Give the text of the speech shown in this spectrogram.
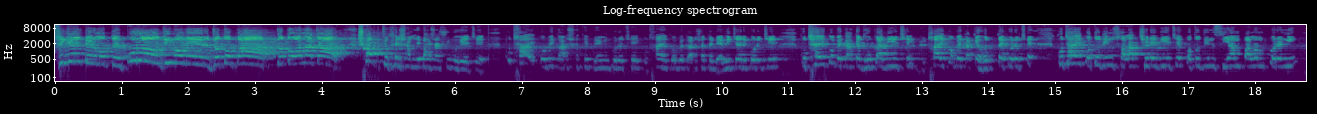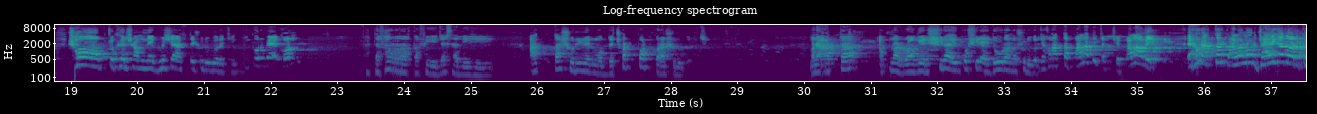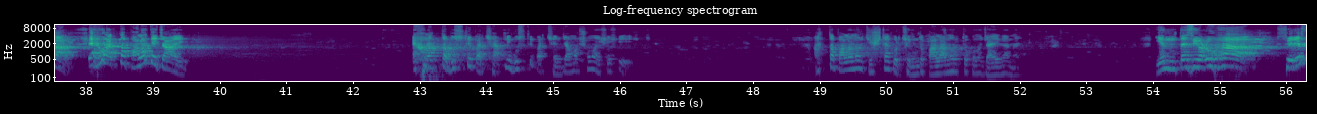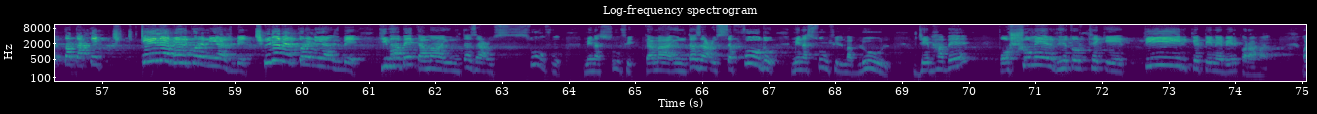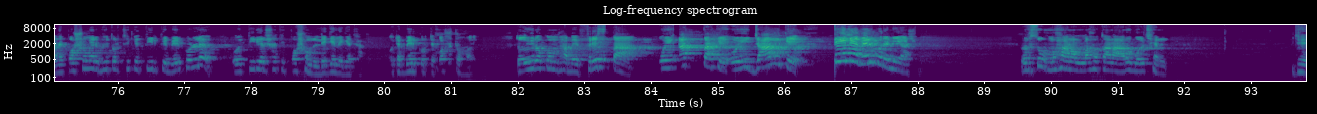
সিগিল্ডের মধ্যে পুরো জীবনের যত পাপ, যত অনাচার, সব চোখের সামনে ভাষা শুরু হয়েছে। কোথায় কবে কার সাথে প্রেম করেছে, কোথায় কবে কার সাথে ব্যভিচার করেছে, কোথায় কবে কাকে ধোকা দিয়েছে, কোথায় কবে কাকে হত্যা করেছে, কোথায় কতদিন সলাদ ছেড়ে দিয়েছে, কতদিন সিয়াম পালন করেনি, সব চোখের সামনে ঘুষে আসতে শুরু করেছে। কি করবে এখন? ফি জাসাদিহি, আত্মা শরীরের মধ্যে ছটপট করা শুরু করেছে। মানে আত্মা আপনার রগের শিরায়, উপশিরায় দৌড়ানো শুরু করেছে। এখন আত্মা পালাতে চাচ্ছে, পালাবে। এখন আত্মার পালানোর জায়গা দরকার। এখন আত্মা পালাতে চায়। এখন আত্মা বুঝতে পারছে, আপনি বুঝতে পারছেন যে আমার সময় শেষে এসেছে। আত্মা পালানোর চেষ্টা করছে, কিন্তু পালানোর তো কোনো জায়গা নাই। ফেরেস্তা তাকে টেনে বের করে নিয়ে আসবে, ছিঁড়ে বের করে নিয়ে আসবে। কীভাবে? কামা সুফু মিনা সুফি, কামা সাফুদু মিনা সুফিল মাবলুল। যেভাবে পশমের ভেতর থেকে তীরকে টেনে বের করা হয়। মানে পশমের ভেতর থেকে তীরকে বের করলে ওই তীরের সাথে পশম লেগে লেগে থাকে। ওইটা বের করতে কষ্ট হয়। তো ওই রকম ভাবে ফ্রেস্তা ওই আত্মাকে ওই জানকে টেনে বের করে নিয়ে আসবে রসুল মহান আল্লাহ তাআলা আরো বলছেন যে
